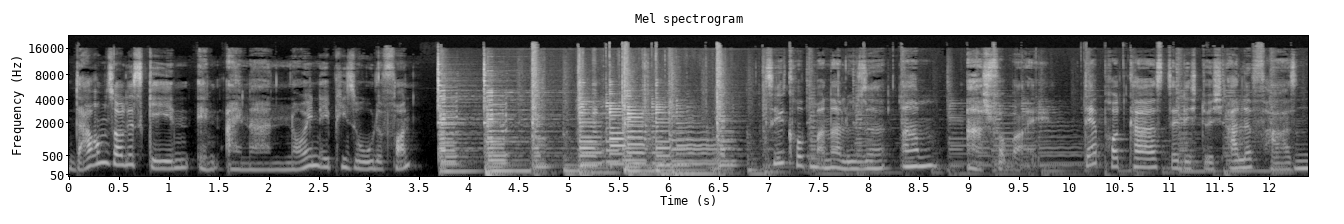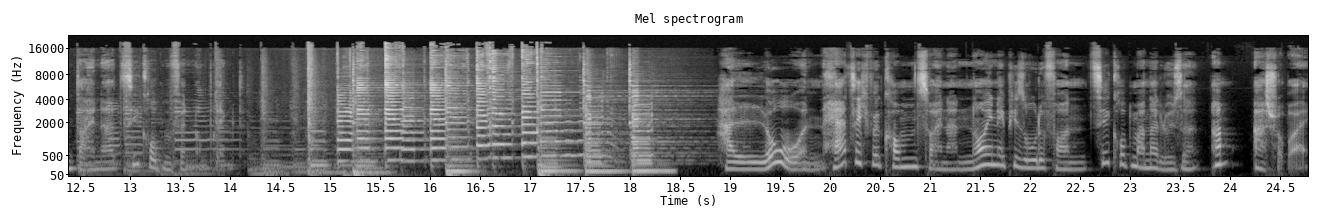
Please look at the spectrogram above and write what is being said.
Darum soll es gehen in einer neuen Episode von Zielgruppenanalyse am Arsch vorbei. Der Podcast, der dich durch alle Phasen deiner Zielgruppenfindung bringt. Hallo und herzlich willkommen zu einer neuen Episode von Zielgruppenanalyse am Arsch vorbei.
